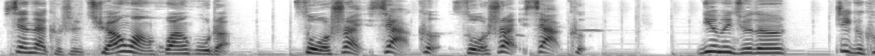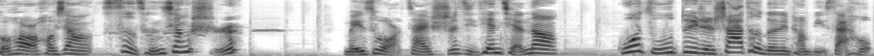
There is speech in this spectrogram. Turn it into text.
现在可是全网欢呼着“索帅下课，索帅下课”，你有没有觉得这个口号好像似曾相识？没错，在十几天前呢。国足对阵沙特的那场比赛后，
